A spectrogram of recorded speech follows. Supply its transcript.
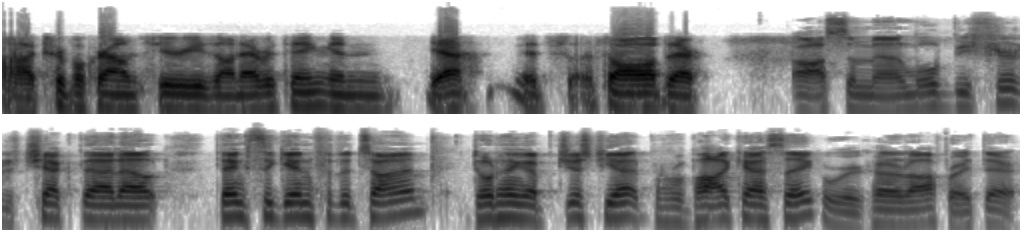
uh triple crown series on everything and yeah it's it's all up there Awesome, man. We'll be sure to check that out. Thanks again for the time. Don't hang up just yet, but for podcast sake, we're to cut it off right there.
